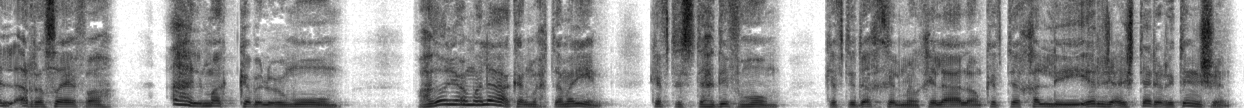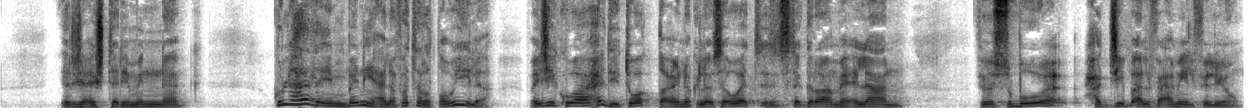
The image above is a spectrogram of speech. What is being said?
ال- الرصيفه أهل مكة بالعموم. فهذول عملائك المحتملين. كيف تستهدفهم؟ كيف تدخل من خلالهم؟ كيف تخلي يرجع يشتري retention يرجع يشتري منك؟ كل هذا ينبني على فترة طويلة. فيجيك واحد يتوقع إنك لو سويت انستغرام إعلان في أسبوع حتجيب ألف عميل في اليوم.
